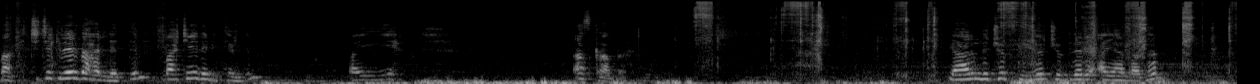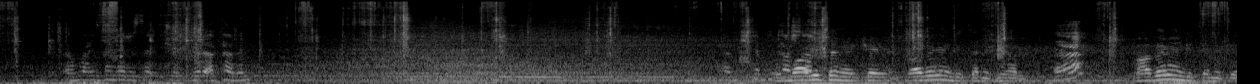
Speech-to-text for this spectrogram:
Bak çiçekleri de hallettim. Bahçeyi de bitirdim. Ay. Az kaldı. Yarın da çöp günü. Çöpleri ayarladım. Allah izin verirse çöpleri atarım. İşte bu taşlar. Mavi senin şey, kahverengi senin şey abi. He? Kahverengi senin şey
